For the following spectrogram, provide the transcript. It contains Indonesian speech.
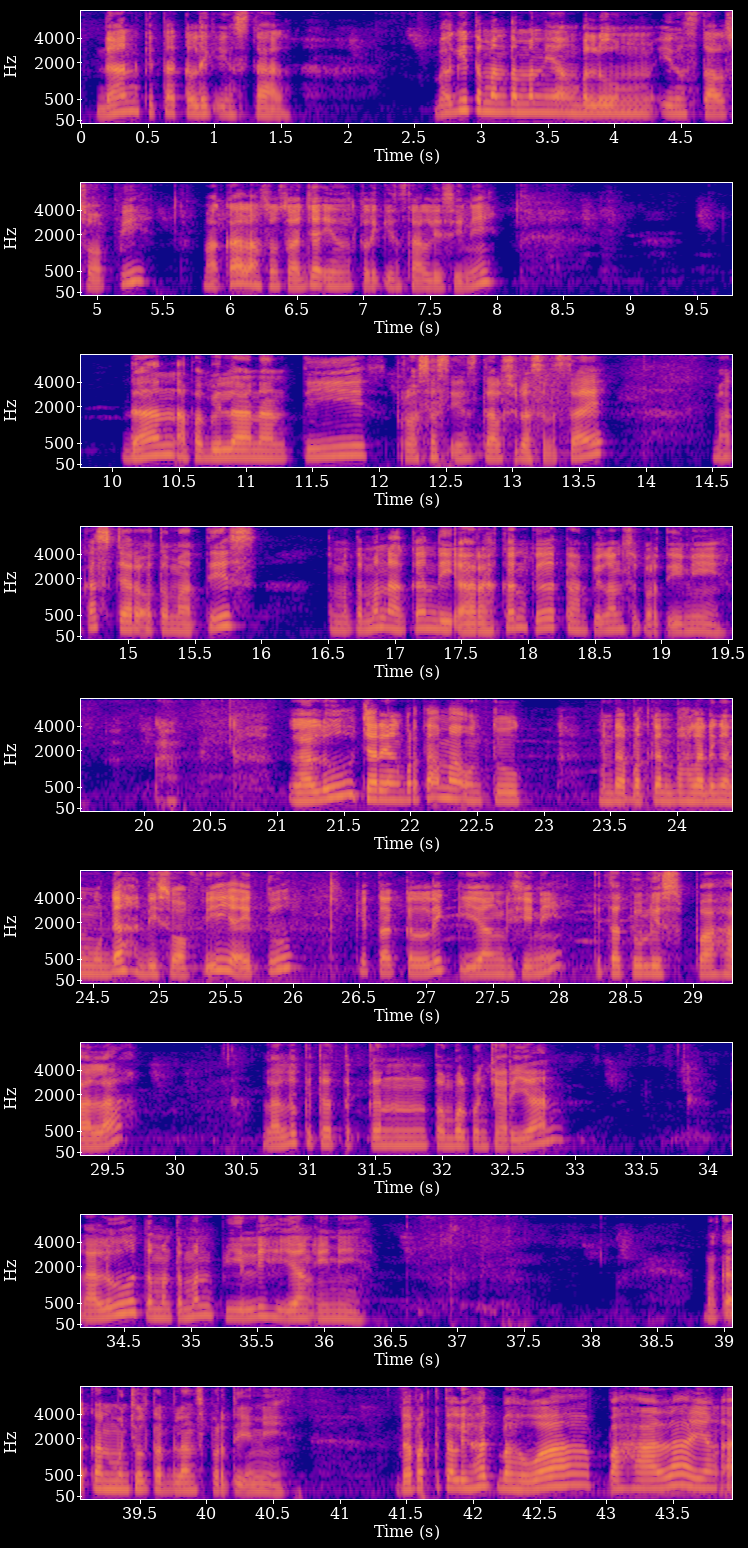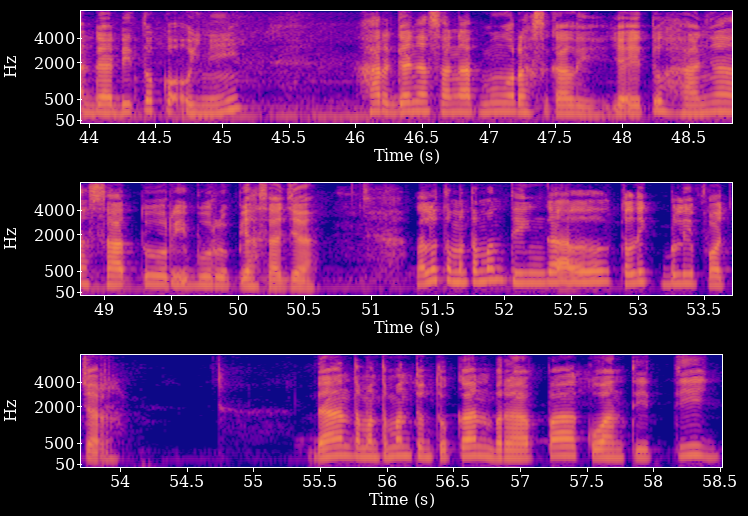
dan kita klik install. Bagi teman-teman yang belum install Shopee, maka langsung saja in, klik install di sini. Dan apabila nanti proses install sudah selesai, maka secara otomatis teman-teman akan diarahkan ke tampilan seperti ini. Lalu cara yang pertama untuk mendapatkan pahala dengan mudah di Shopee yaitu kita klik yang di sini kita tulis pahala lalu kita tekan tombol pencarian lalu teman-teman pilih yang ini. Maka akan muncul tampilan seperti ini. Dapat kita lihat bahwa pahala yang ada di toko ini harganya sangat murah sekali yaitu hanya ribu rupiah saja. Lalu teman-teman tinggal klik beli voucher dan teman-teman tentukan berapa kuantiti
